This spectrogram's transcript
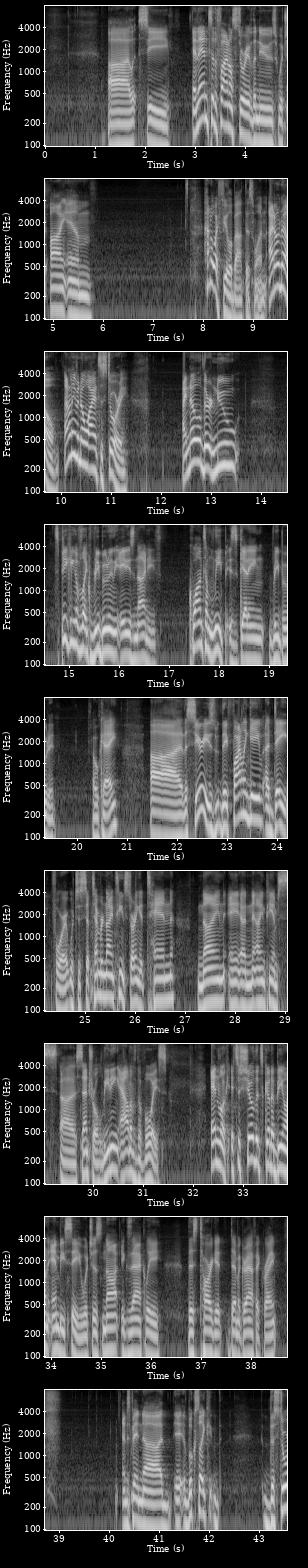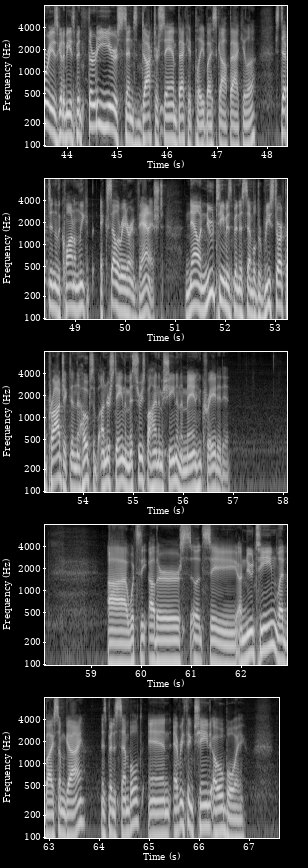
Uh, let's see. And then to the final story of the news, which I am. How do I feel about this one? I don't know. I don't even know why it's a story. I know there are new Speaking of like rebooting the 80s and 90s, Quantum Leap is getting rebooted. Okay. Uh, the series, they finally gave a date for it, which is September 19th, starting at 10, 9, a, uh, 9 p.m. Uh, Central, leading out of The Voice. And look, it's a show that's going to be on NBC, which is not exactly this target demographic, right? And it's been, uh, it looks like the story is going to be it's been 30 years since Dr. Sam Beckett, played by Scott Bakula, stepped into the quantum leap accelerator and vanished. Now, a new team has been assembled to restart the project in the hopes of understanding the mysteries behind the machine and the man who created it. Uh, what's the other? Let's see. A new team led by some guy has been assembled, and everything changed. Oh boy.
